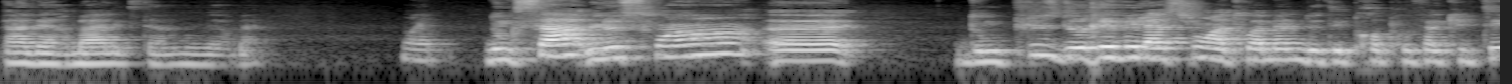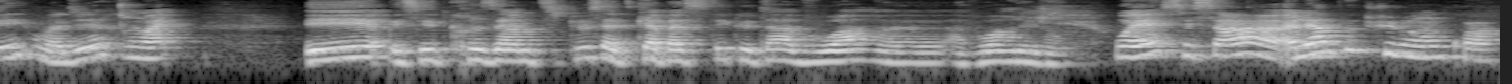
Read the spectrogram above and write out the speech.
pas verbal, etc., non verbal. Ouais. Donc ça, le soin, euh, donc plus de révélation à toi-même de tes propres facultés, on va dire, Ouais. Et essayer de creuser un petit peu cette capacité que tu as à voir, euh, à voir les gens. Ouais, c'est ça, aller un peu plus loin, quoi.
